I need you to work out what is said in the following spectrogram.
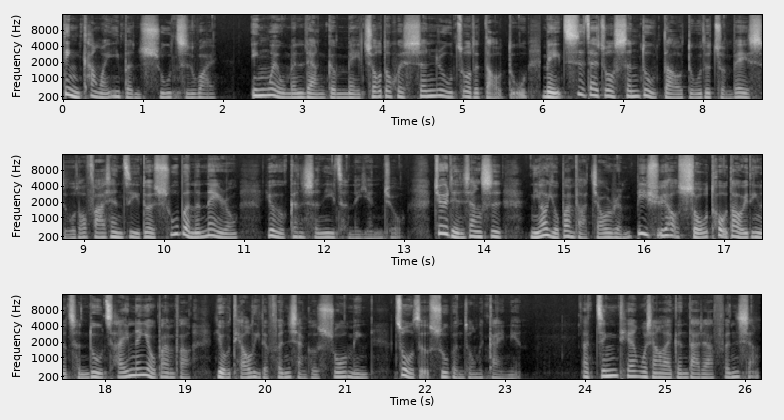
定看完一本书之外，因为我们两个每周都会深入做的导读，每次在做深度导读的准备时，我都发现自己对书本的内容，又有更深一层的研究，就有点像是你要有办法教人，必须要熟透到一定的程度，才能有办法有条理的分享和说明作者书本中的概念。那今天我想要来跟大家分享，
